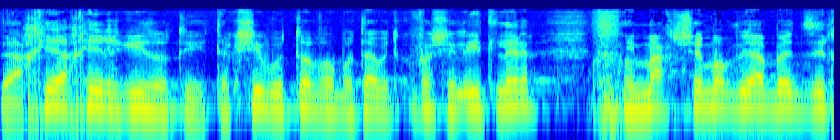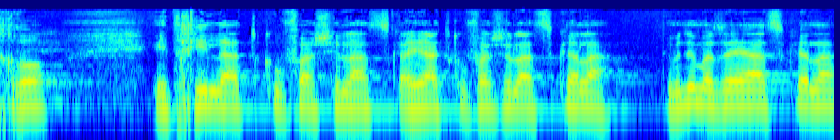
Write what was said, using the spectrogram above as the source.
והכי הכי הרגיז אותי, תקשיבו טוב רבותיי, בתקופה של היטלר, יימח שמו ויאבד זכרו, התחילה התקופה של ההשכלה, היה התקופה של ההשכלה. אתם יודעים מה זה היה השכלה?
